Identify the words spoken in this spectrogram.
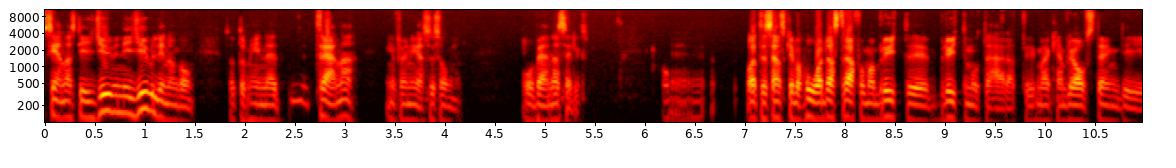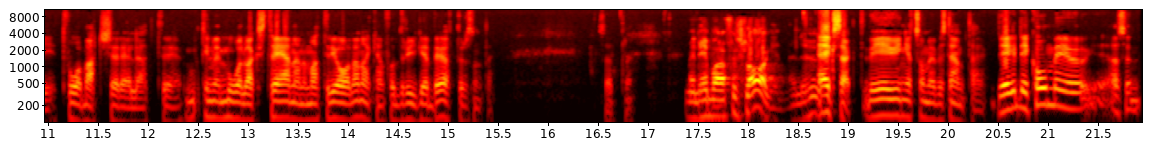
senast i juni, juli någon gång. Så att de hinner träna inför den nya säsongen och vänja sig. Liksom. Mm. Och att det sen ska vara hårda straff om man bryter, bryter mot det här. Att man kan bli avstängd i två matcher eller att till och med målvaktstränaren och materialarna kan få dryga böter och sånt där. Så att, men det är bara förslagen, eller hur? Exakt, det är ju inget som är bestämt här. Det, det kommer ju, alltså,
